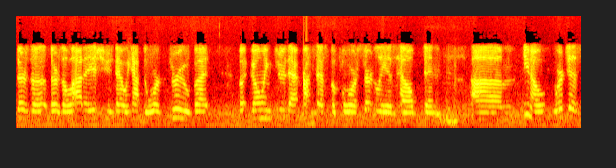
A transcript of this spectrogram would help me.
There's a there's a lot of issues that we have to work through, but but going through that process before certainly has helped. And um, you know, we're just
